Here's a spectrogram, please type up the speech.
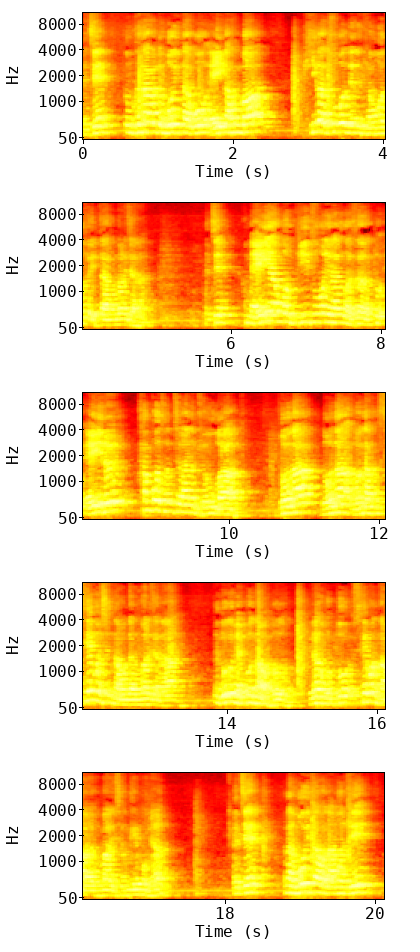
됐지? 그럼 그 다음에 또 뭐 있다고? A가 한 번, B가 두 번 되는 경우가 또 있다. 그 말이잖아. 됐지? 그럼 A 한 번, B 두 번이라는 것은 또 A를 한 번 선택하는 경우가 너나 너나 너나 세 번씩 나온다. 그 말이잖아 너도 몇번 나와 너도 이런 것도 세 번 나와요. 그 말이 전개해보면. 됐지? 그 다음 뭐 있다고 나머지?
